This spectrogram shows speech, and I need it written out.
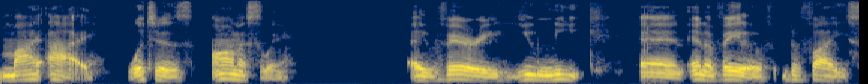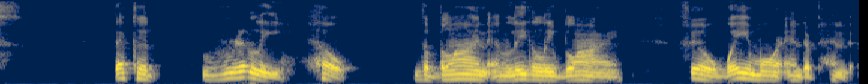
MyEye, which is honestly a very unique and innovative device that could really help the blind and legally blind feel way more independent.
